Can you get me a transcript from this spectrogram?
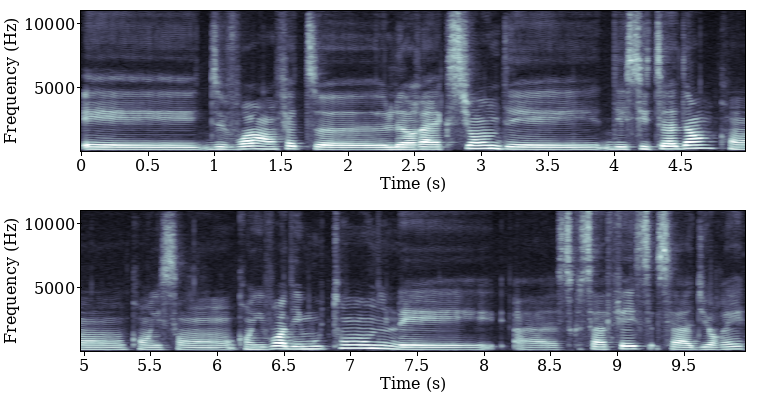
et de voir en fait euh, leur réaction des, des citadins quand, quand, ils sont, quand ils voient des moutons, les, euh, ce que ça fait, ça a duré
